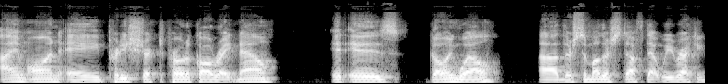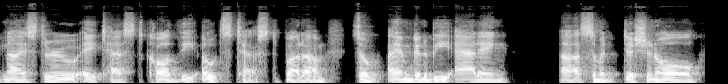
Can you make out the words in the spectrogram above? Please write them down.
I am on a pretty strict protocol right now. It is going well. Uh, there's some other stuff that we recognize through a test called the Oates test. But um, so I am going to be adding uh, some additional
